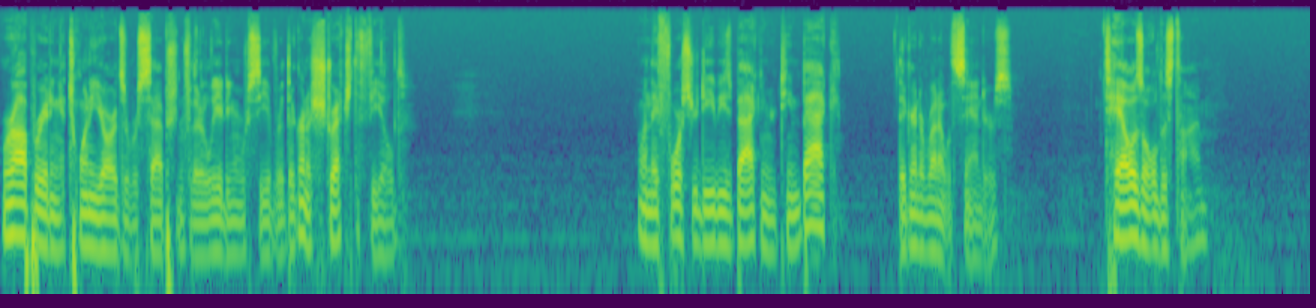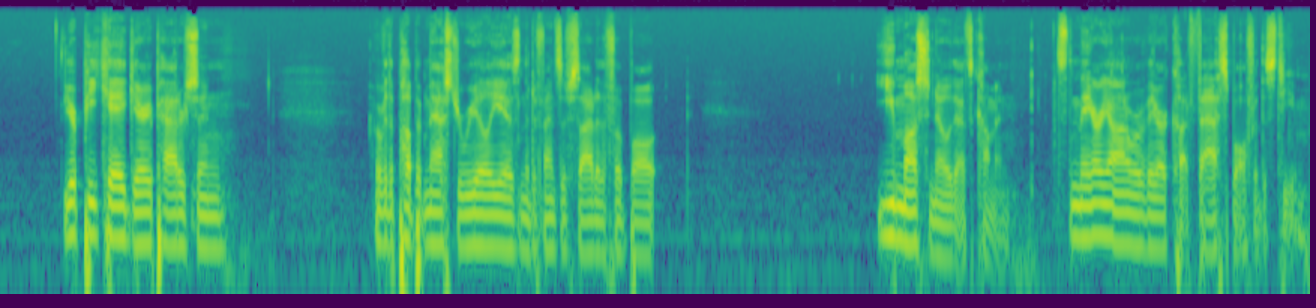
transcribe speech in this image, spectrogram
We're operating at 20 yards of reception for their leading receiver. They're going to stretch the field. When they force your DBs back and your team back, they're going to run it with Sanders. Tale is old as time. Your PK, Gary Patterson, over the puppet master really is on the defensive side of the football, you must know that's coming. It's the Mariano Rivera cut fastball for this team.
